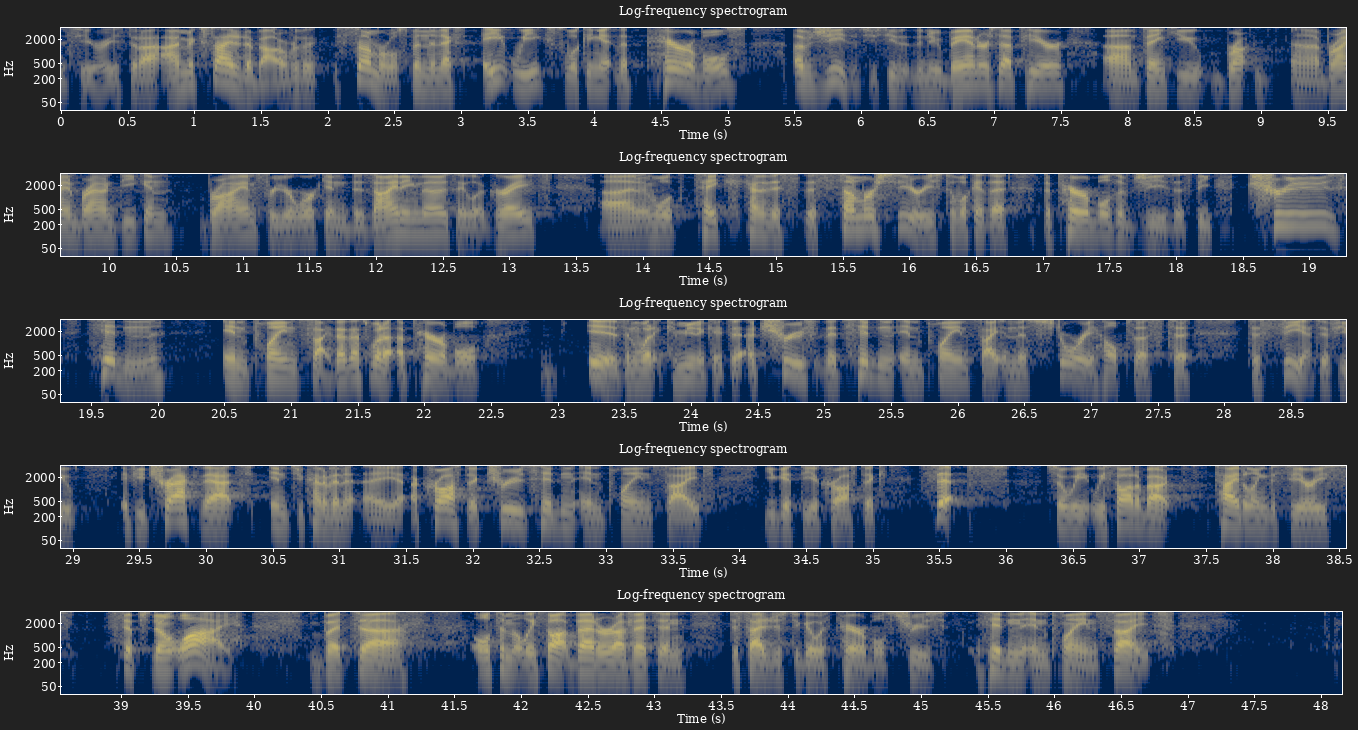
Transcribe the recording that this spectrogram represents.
sermon series that I, am excited about. Over the summer, we'll spend the next eight weeks looking at the parables of Jesus. You see that the new banners up here. Um, thank you, uh, Brian Brown, Deacon Brian, for your work in designing those. They look great. Uh, and we'll take kind of this, this summer series to look at the, the parables of Jesus, the truths hidden in plain sight. That, that's what a, a parable is and what it communicates a, a, truth that's hidden in plain sight. And this story helps us to, to see it. If you, if you track that into kind of an a, acrostic, truths hidden in plain sight, you get the acrostic THIPS. So we, we thought about titling the series THIPS Don't Lie, but uh, ultimately thought better of it and decided just to go with parables, truths hidden in plain sight.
